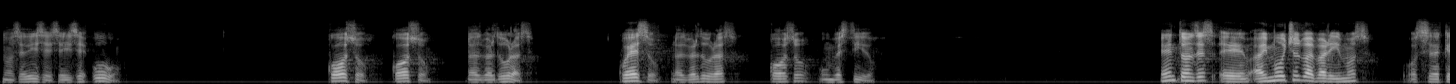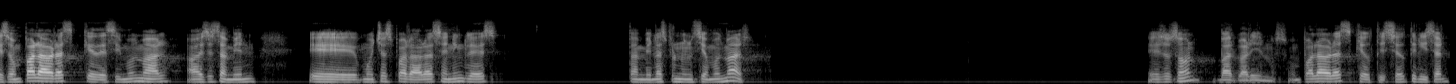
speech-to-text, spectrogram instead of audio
no se dice, se dice hubo. Coso, coso, las verduras. Cueso, las verduras. Coso, un vestido. Entonces, eh, hay muchos barbarismos, o sea, que son palabras que decimos mal. A veces también eh, muchas palabras en inglés también las pronunciamos mal. Esos son barbarismos, son palabras que se utilizan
